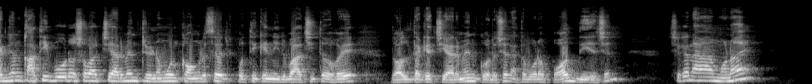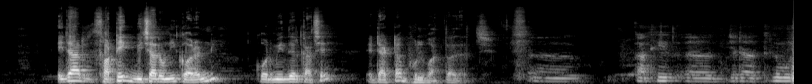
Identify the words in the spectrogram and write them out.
একজন কাঁথি পৌরসভার চেয়ারম্যান তৃণমূল কংগ্রেসের প্রতীকে নির্বাচিত হয়ে দল তাকে চেয়ারম্যান করেছেন, এত বড় পদ দিয়েছেন। সেখানে আমার মনে হয়, এটার সঠিক বিচার উনি করেননি। কর্মীদের কাছে এটা একটা ভুল বার্তা যাচ্ছে। কাঁথির যেটা তৃণমূল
